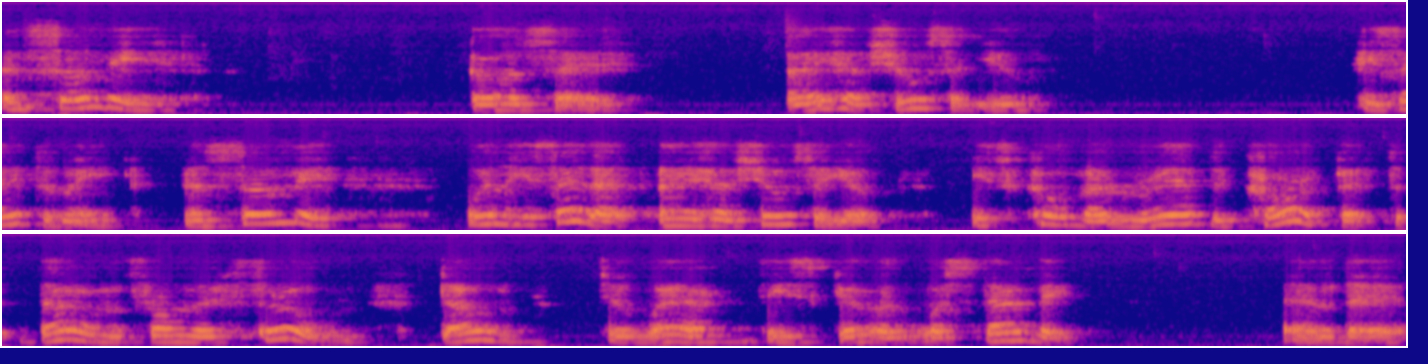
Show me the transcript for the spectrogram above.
And suddenly, God said, I have chosen you. He said to me, and suddenly when he said that, I have chosen you, it's come a red carpet down from the throne down to where this girl was standing. And uh,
